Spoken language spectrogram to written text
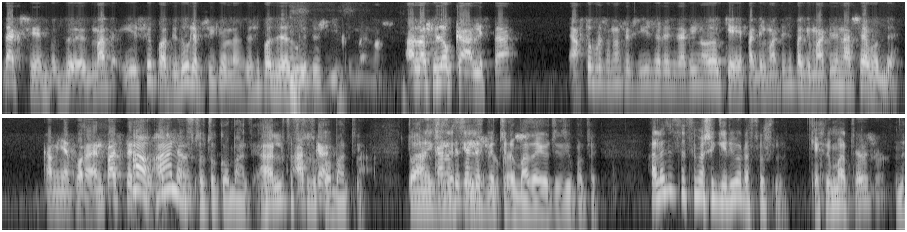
Εντάξει, ε, δε- μα, σου είπα ότι δούλεψε κιόλας, δεν σου είπα ότι δεν δούλεψε ο συγκεκριμένος. Αλλά σου λέω κάλλιστα, αυτό που προσπαθώ να σου εξηγήσω ρε Ηρακλή είναι ότι okay, επαγγελματίες επαγγελματίες να σέβονται καμιά φορά. Εν πάση Α, περιπτώσει. άλλο κάνουν- αυτό το κομμάτι. Άλλο το, Ας αυτό το κα- κομμάτι. Το ας αν έχεις κάνουν τι δεθεί θέλεις ο με την Σλούκας. ομάδα ή οτιδήποτε. Αλλά δεν ήταν θέμα συγκυριών αυτό σου λέω. Και χρημάτων. Τέλος πάντων. Ναι.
